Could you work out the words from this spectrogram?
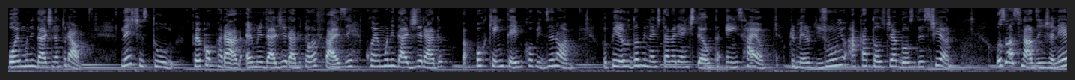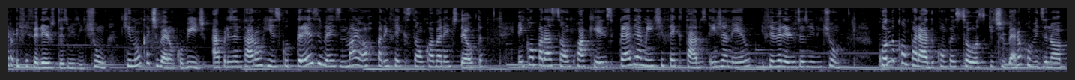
ou a imunidade natural. Neste estudo, foi comparada a imunidade gerada pela Pfizer com a imunidade gerada por quem teve Covid-19, no período dominante da variante Delta em Israel, 1 de junho a 14 de agosto deste ano. Os vacinados em janeiro e fevereiro de 2021, que nunca tiveram Covid, apresentaram um risco 13 vezes maior para infecção com a variante Delta em comparação com aqueles previamente infectados em janeiro e fevereiro de 2021. Quando comparado com pessoas que tiveram Covid-19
